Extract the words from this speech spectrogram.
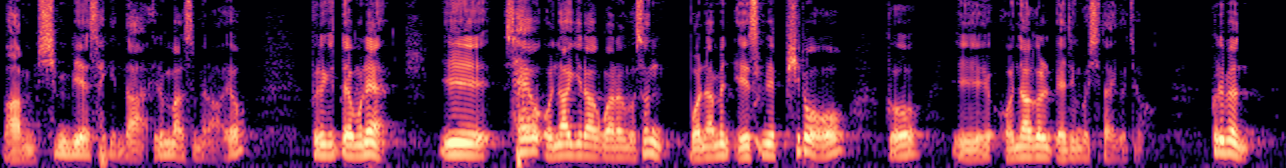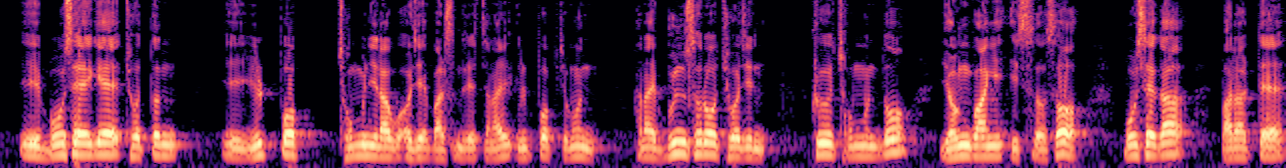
마음 신비에 새긴다 이런 말씀이 나와요. 그렇기 때문에 이 새 언약이라고 하는 것은 뭐냐면 예수님의 피로 그이 언약을 맺은 것이다 이거죠. 그러면 이 모세에게 주었던 이 율법 조문이라고 어제 말씀드렸잖아요. 율법 조문 하나의 문서로 주어진 그 조문도 영광이 있어서 모세가 말할 때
